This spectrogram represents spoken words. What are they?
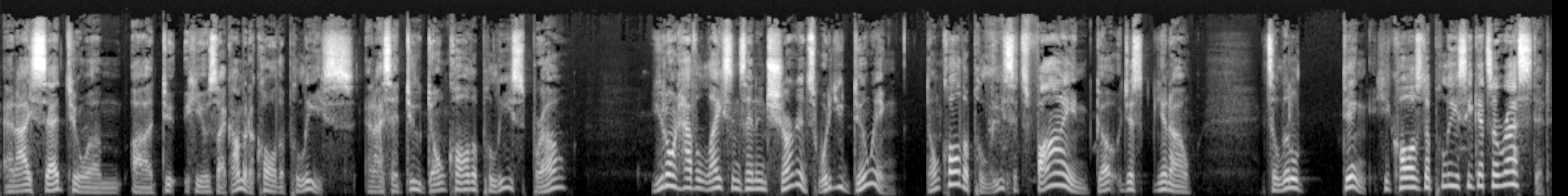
And I said to him, uh, dude, he was like, I'm going to call the police. And I said, dude, don't call the police, bro. You don't have a license and insurance. What are you doing? Don't call the police. It's fine. Go, just, you know, it's a little ding. He calls the police, he gets arrested.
